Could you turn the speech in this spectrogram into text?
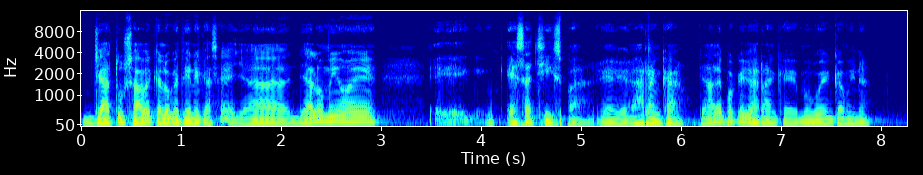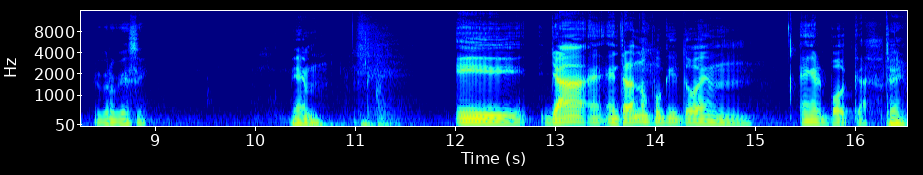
ya tú sabes qué es lo que tienes que hacer. Ya, ya lo mío es eh, esa chispa, eh, arrancar. Ya después que yo arranque, me voy a encaminar. Yo creo que sí. Bien. Y ya eh, entrando un poquito en, el podcast. Sí.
